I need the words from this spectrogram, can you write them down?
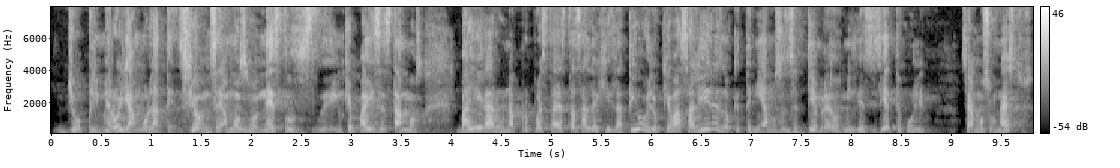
yo primero llamo la atención, seamos honestos, en qué país estamos. Va a llegar una propuesta de estas al legislativo y lo que va a salir es lo que teníamos en septiembre de 2017, Julio. Seamos honestos.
